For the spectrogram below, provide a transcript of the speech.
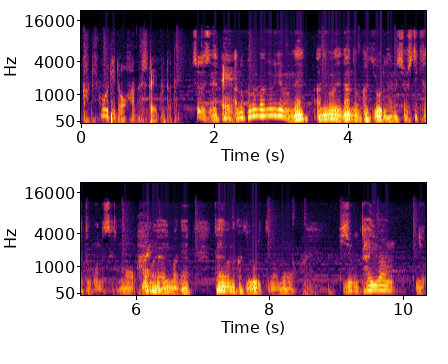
かき氷のお話ということで。そうですね。ええ、あの、この番組でもね、あの、今まで何度もかき氷の話をしてきたと思うんですけども、はい、もはや今ね、台湾のかき氷っていうのはもう、非常に台湾に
